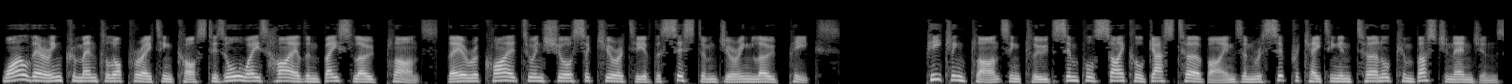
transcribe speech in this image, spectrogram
While their incremental operating cost is always higher than base load plants, they are required to ensure security of the system during load peaks. Peaking plants include simple cycle gas turbines and reciprocating internal combustion engines,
